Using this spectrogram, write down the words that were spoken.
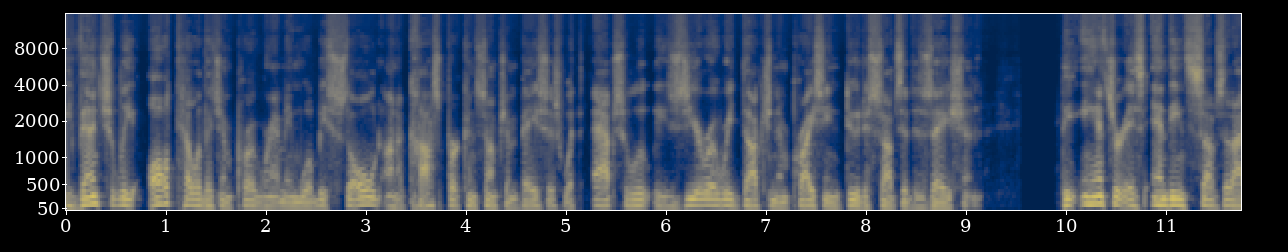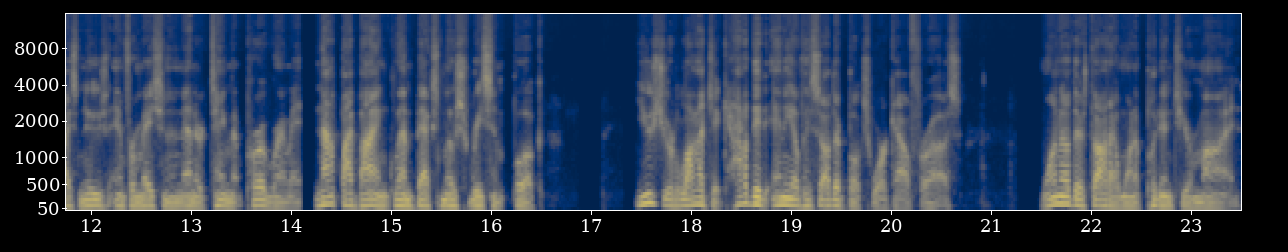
Eventually, all television programming will be sold on a cost per consumption basis with absolutely zero reduction in pricing due to subsidization. The answer is ending subsidized news, information, and entertainment programming, not by buying Glenn Beck's most recent book. Use your logic. How did any of his other books work out for us? One other thought I want to put into your mind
